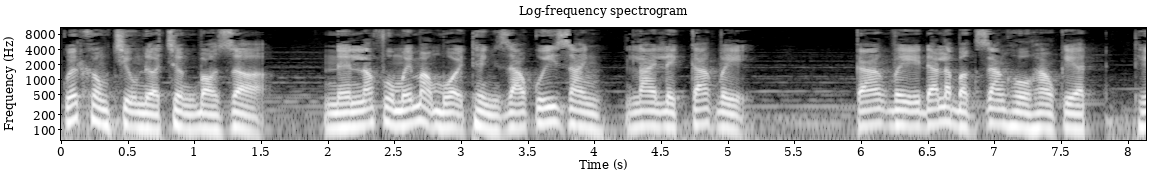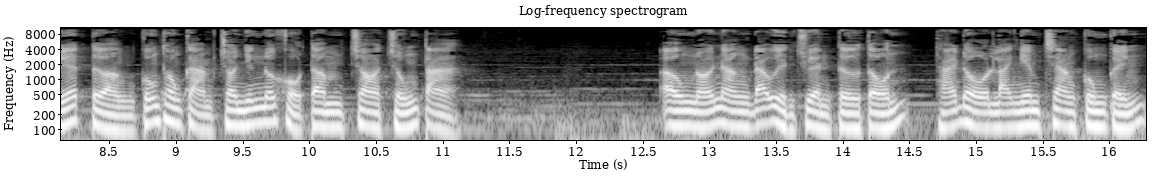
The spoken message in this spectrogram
Quyết không chịu nửa chừng bỏ dở, Nên lão phu mới mạo muội thỉnh giáo quý danh, Lai lịch các vị. Các vị đã là bậc giang hồ hào kiệt Thiết tưởng cũng thông cảm cho những nỗi khổ tâm cho chúng ta. Ông nói năng đã uyển chuyển từ tốn, Thái độ lại nghiêm trang cung kính.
